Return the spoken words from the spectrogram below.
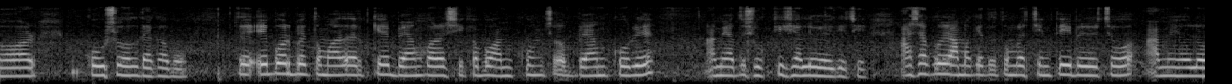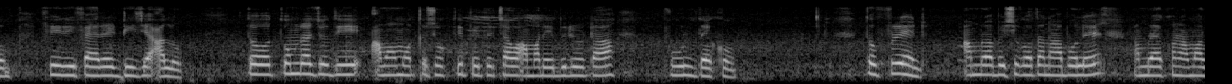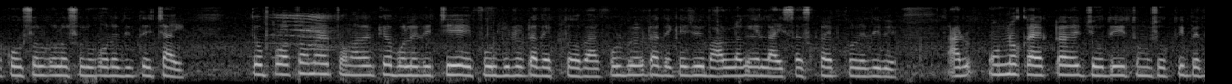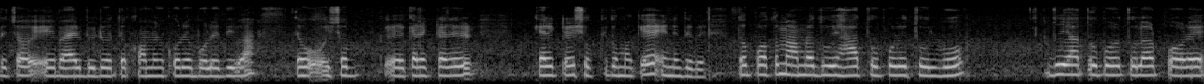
হওয়ার কৌশল দেখাবো। তো এ পর্বে তোমাদেরকে ব্যায়াম করা শেখাবো। আমি কোন সব ব্যায়াম করে আমি এত শক্তিশালী হয়ে গেছি। আশা করি আমাকে তো তোমরা চিনতেই পেরেছ, আমি হলো ফ্রি ফায়ারের ডিজে আলো তো তোমরা যদি আমার মতো শক্তি পেতে চাও, আমার এই ভিডিওটা ফুল দেখো। তো ফ্রেন্ড আমরা বেশি কথা না বলে আমরা এখন আমার কৌশলগুলো শুরু করে দিতে চাই। তো প্রথমে তোমাদেরকে বলে দিচ্ছি, এই ফুল ভিডিওটা দেখতে হবে। আর ফুল ভিডিওটা দেখে যদি ভালো লাগে লাইক সাবস্ক্রাইব করে দিবে। আর অন্য ক্যারেক্টারে যদি তুমি শক্তি পেতে চাও এই ভিডিওতে কমেন্ট করে বলে দিবা। তো ওইসব ক্যারেক্টারের ক্যারেক্টারের শক্তি তোমাকে এনে দেবে। তো প্রথমে আমরা দুই হাত উপরে তুলবো। দুই হাত উপরে তোলার পরে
